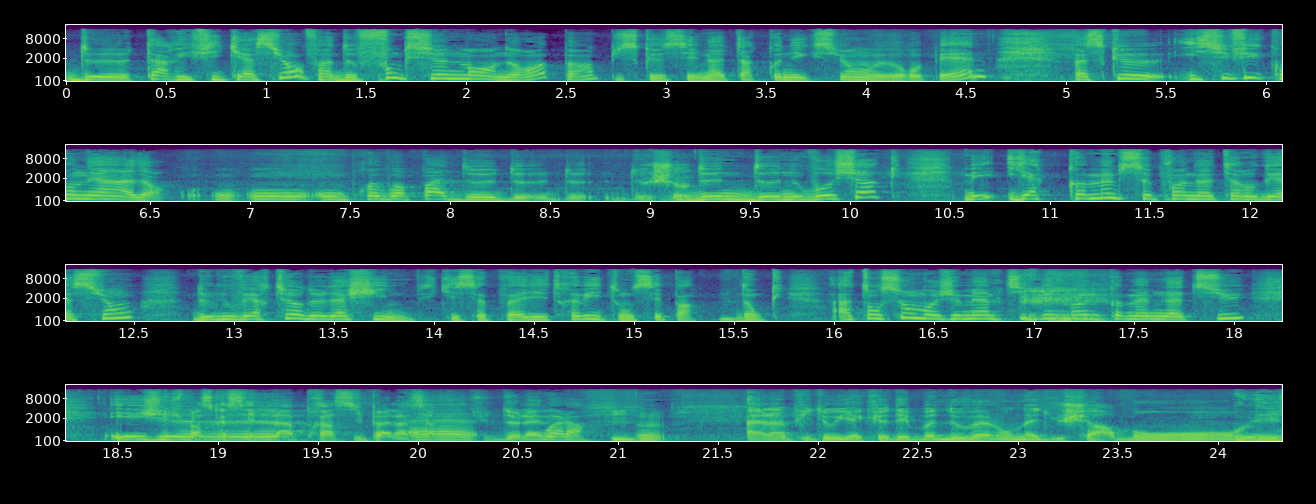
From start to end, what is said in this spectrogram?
de tarification, enfin de fonctionnement en Europe, hein, puisque c'est une interconnexion européenne, parce que il suffit qu'on ait un. Alors, on, on prévoit pas de de, de, De choc. de, de nouveaux chocs, mais il y a quand même ce point d'interrogation de l'ouverture de la Chine, parce que ça peut aller très vite, on ne sait pas. Donc attention, moi je mets un petit bémol quand même là-dessus, et je. Et je pense que c'est la principale incertitude de l'année. Voilà. Mm. Alain Pitou, il y a que des bonnes nouvelles. On a du charbon. on Oui,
